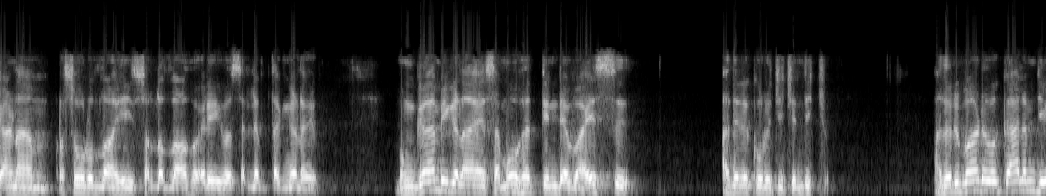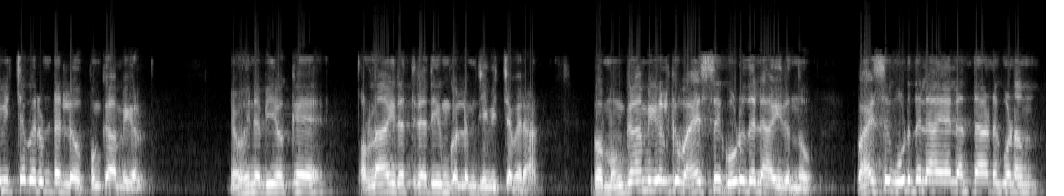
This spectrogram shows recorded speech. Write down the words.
കാണാം. റസൂറുല്ലാഹി സല്ലാഹു അലൈഹി വസല്ലം തങ്ങൾ മുൻഗാമികളായ സമൂഹത്തിന്റെ വയസ്സ് അതിനെക്കുറിച്ച് ചിന്തിച്ചു. അതൊരുപാട് കാലം ജീവിച്ചവരുണ്ടല്ലോ പുങ്കാമികൾ നോഹി നബിയൊക്കെ തൊള്ളായിരത്തിലധികം കൊല്ലം ജീവിച്ചവരാണ്. അപ്പൊ മുൻഗാമികൾക്ക് വയസ്സ് കൂടുതലായിരുന്നു. വയസ്സ് കൂടുതലായാൽ എന്താണ് ഗുണം?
